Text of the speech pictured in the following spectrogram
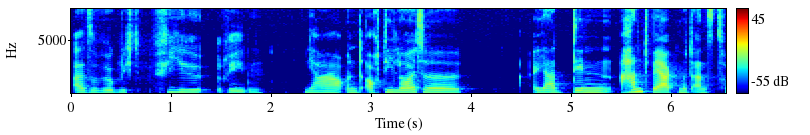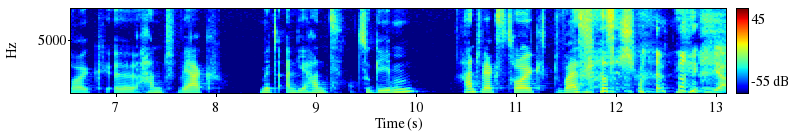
Also wirklich viel reden. Ja, und auch die Leute, ja, den Handwerk mit ans Zeug, äh, Handwerk mit an die Hand zu geben, Handwerkszeug, du weißt, was ich meine. ja.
